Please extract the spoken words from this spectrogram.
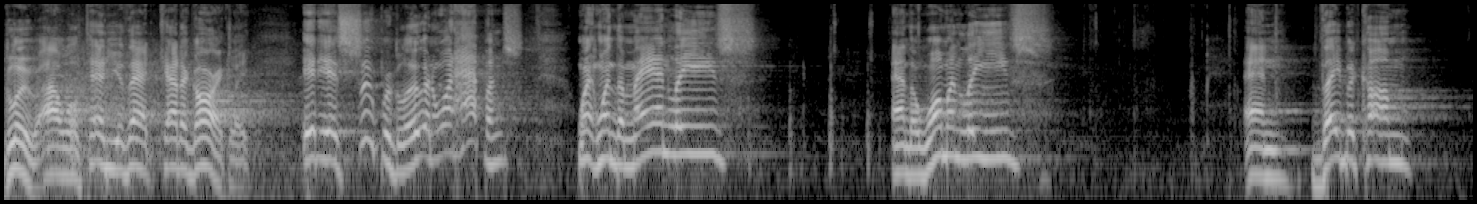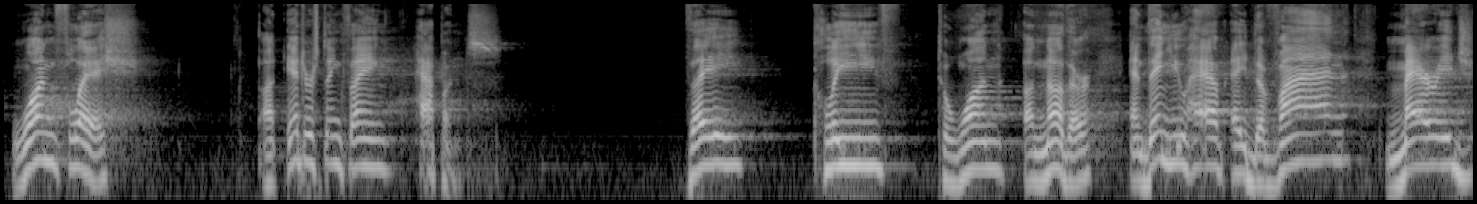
glue. I will tell you that categorically. It is super glue, and what happens when, when the man leaves and the woman leaves and they become one flesh, an interesting thing happens. They cleave to one another, and then you have a divine marriage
